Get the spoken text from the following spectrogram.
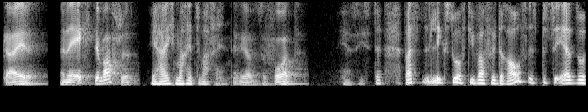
Geil. Eine echte Waffel. Ja, ich mache jetzt Waffeln. Ja, sofort. Ja, siehst du. Was legst du auf die Waffel drauf? Ist, bist du eher so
